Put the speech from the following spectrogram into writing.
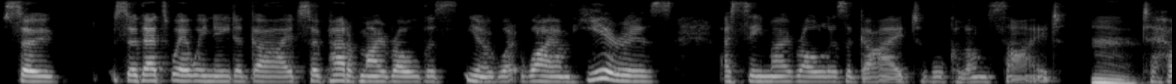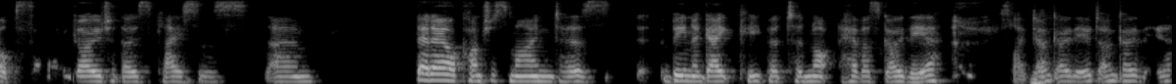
so so that's where we need a guide so part of my role this you know what, why i'm here is i see my role as a guide to walk alongside mm. to help someone go to those places um, that our conscious mind has been a gatekeeper to not have us go there. It's like yeah. don't go there don't go there.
